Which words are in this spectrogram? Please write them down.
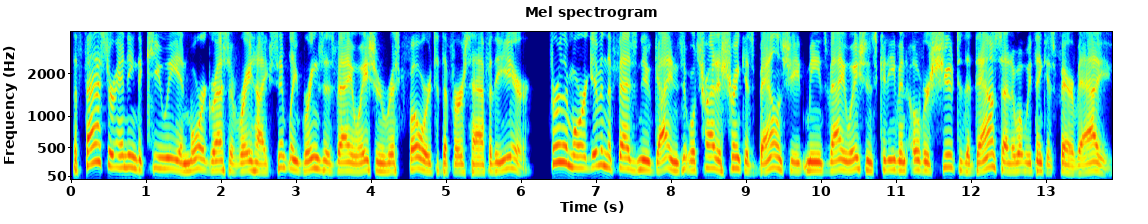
The faster ending to QE and more aggressive rate hikes simply brings this valuation risk forward to the first half of the year. Furthermore, given the Fed's new guidance, it will try to shrink its balance sheet means valuations could even overshoot to the downside of what we think is fair value.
